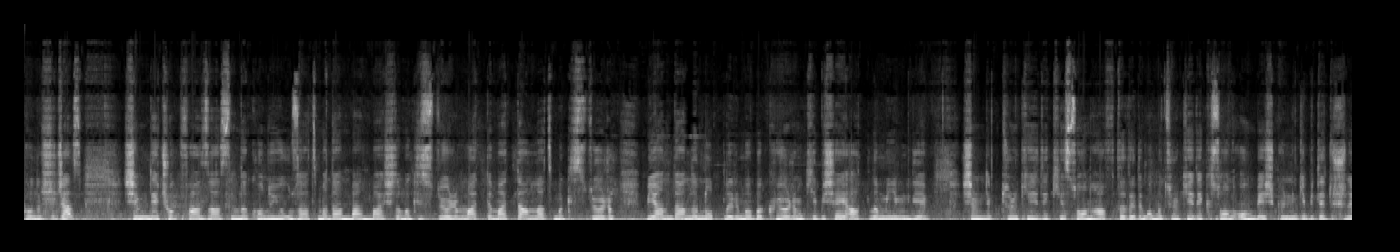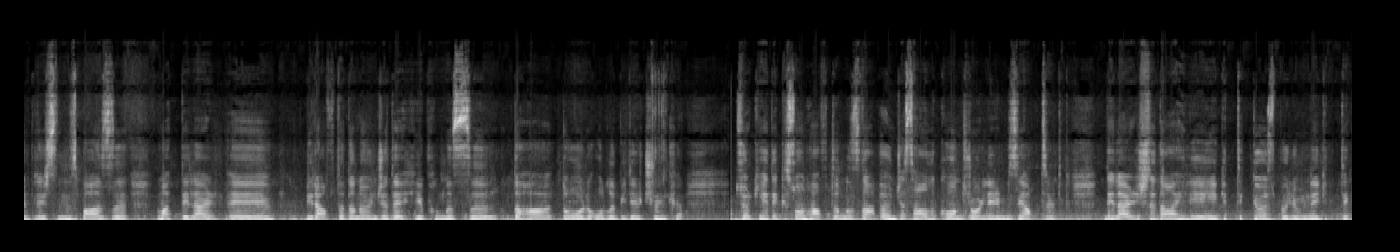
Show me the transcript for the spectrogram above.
konuşacağız. Şimdi çok fazla aslında konuyu uzatmadan ben başlamak istiyorum. Madde madde anlatmak istiyorum. Bir yandan da notlarıma bakıyorum ki bir şey atlamayayım diye. Şimdi Türkiye'deki son hafta dedim ama Türkiye'deki son 15 gün gibi de düşünebilirsiniz. Bazı maddeler e, bir haftadan önce de yapılması daha doğru olabilir çünkü. Türkiye'deki son haftamızda önce sağlık kontrollerimizi yaptırdık. Neler? İşte dahiliyeye gittik, göz bölümüne gittik.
